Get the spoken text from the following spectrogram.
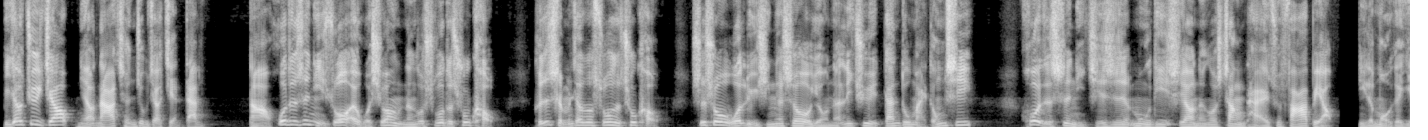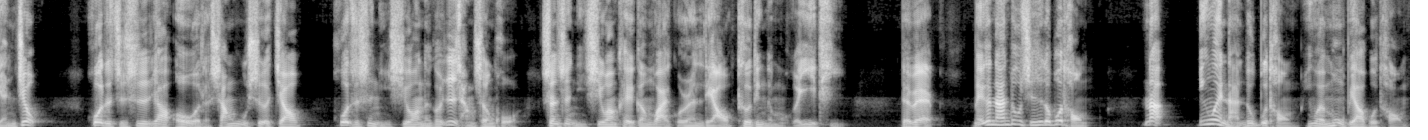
比较聚焦，你要达成就比较简单啊。或者是你说，哎，我希望能够说得出口。可是什么叫做说得出口？是说我旅行的时候有能力去单独买东西，或者是你其实目的是要能够上台去发表你的某个研究，或者只是要偶尔的商务社交，或者是你希望能够日常生活，甚至你希望可以跟外国人聊特定的某个议题，对不对？每个难度其实都不同。那因为难度不同，因为目标不同，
